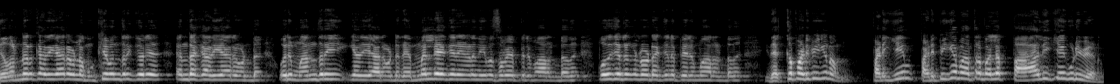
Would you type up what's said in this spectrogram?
ഗവർണർക്ക് അധികാരമുള്ള മുഖ്യമന്ത്രിക്ക് ഒരു എന്തൊക്കെ അധികാരമുണ്ട് ഒരു മന്ത്രിക്ക് അധികാരമുണ്ട് ഒരു എം എൽ എ എങ്ങനെയാണ് നിയമസഭയിൽ പെരുമാറേണ്ടത് പൊതുജനങ്ങളോട് എങ്ങനെ പെരുമാറേണ്ടത് ഇതൊക്കെ പഠിപ്പിക്കണം. പഠിക്കുകയും പഠിപ്പിക്കുക മാത്രമല്ല പാലിക്കുകയും കൂടി വേണം.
